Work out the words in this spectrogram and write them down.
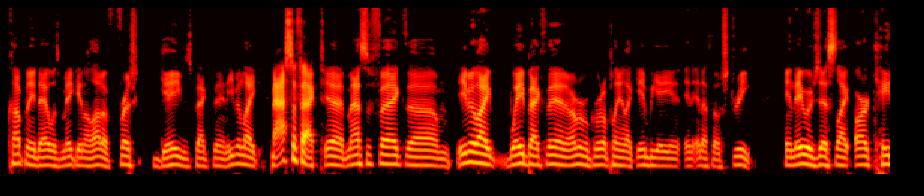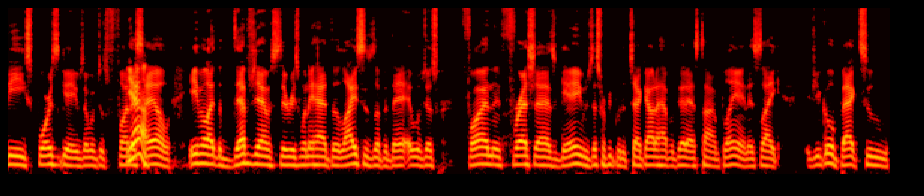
company that was making a lot of fresh games back then. Even like Mass Effect. yeah, Mass Effect. Um, even like way back then, I remember growing up playing like NBA and, and NFL Street. And they were just like arcadey sports games that were just fun as hell. Even like the Def Jam series when they had the license up at there, it was just fun and fresh ass games just for people to check out and have a good ass time playing. It's like if you go back to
